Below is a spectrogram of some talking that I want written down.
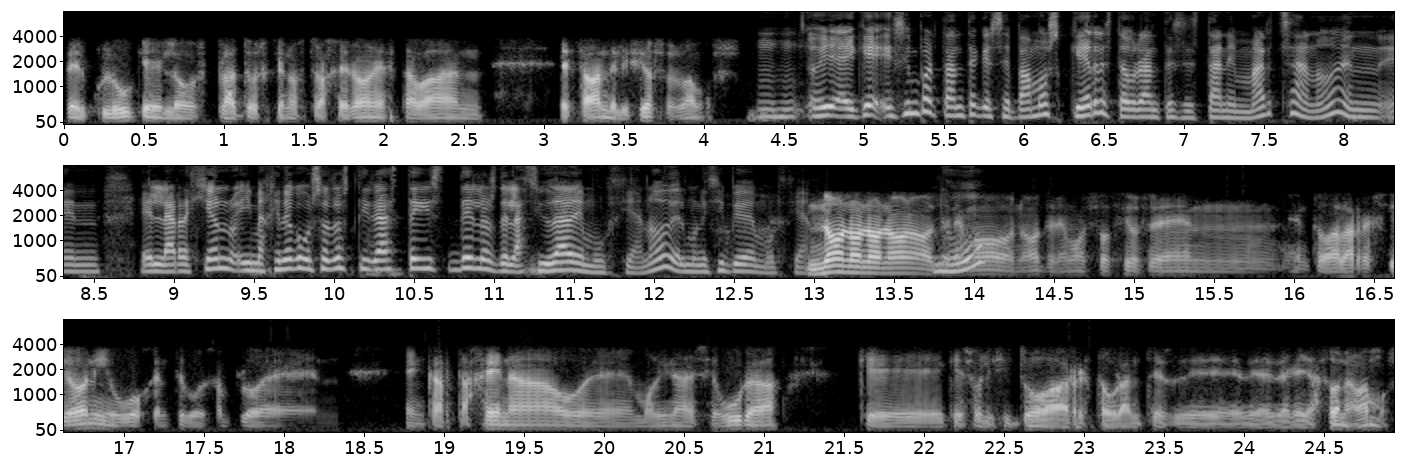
del club que los platos que nos trajeron estaban estaban deliciosos, vamos. Oye, hay que, es importante que sepamos qué restaurantes están en marcha, ¿no? En, en, la región. Imagino que vosotros tirasteis de los de la ciudad de Murcia, ¿no? Del municipio de Murcia. No, no, no, no, Tenemos, no tenemos socios en, en toda la región y hubo gente, por ejemplo, en, en Cartagena o en Molina de Segura que, que solicitó a restaurantes de, de, aquella zona, vamos.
